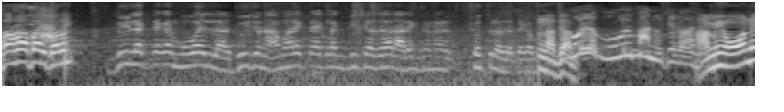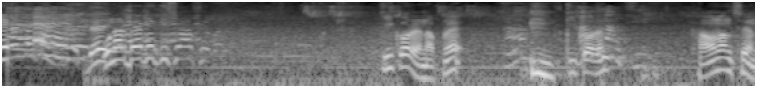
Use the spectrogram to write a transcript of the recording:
হ্যাঁ হ্যাঁ ভাই ধরেন দুই লাখ টাকার মোবাইল দুইজন। আমার একটা এক লাখ বিশ হাজার আরেকজনের সত্তর হাজার টাকা। না যান। ভুল ভুল মানুষের আমি অনেক ওনার ব্যাগে কিছু আছে কি করেন আপনি? কি করেন। খাওয়ান আনছেন?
